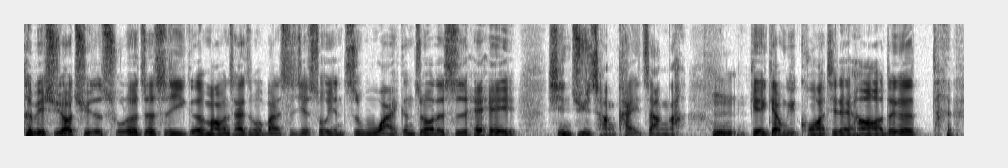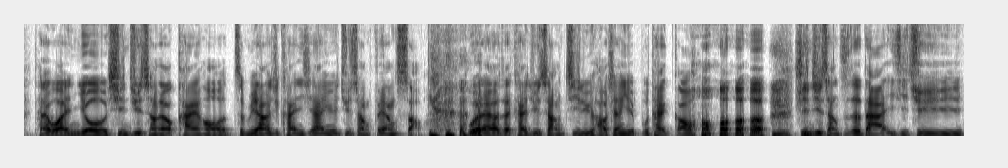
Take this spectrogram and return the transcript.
特别需要去的，除了这是一个马文才怎么办的世界首演之外，更重要的是，嘿嘿，新剧场开张啊！嗯，给各位看起来哈，这个 台湾有新剧场要开哈，怎么样去看一下？因为剧场非常少，未来要再开剧场几率好像也不太高。新剧场值得大家一起去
